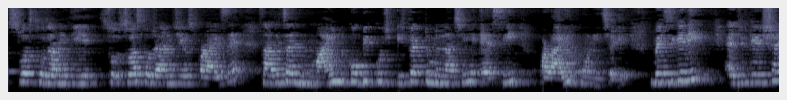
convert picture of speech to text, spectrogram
स्वस्थ हो जानी चाहिए स्वस्थ हो जानी चाहिए उस पढ़ाई से। साथ ही साथ माइंड को भी कुछ इफ़ेक्ट मिलना चाहिए, ऐसी पढ़ाई होनी चाहिए। बेसिकली एजुकेशन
